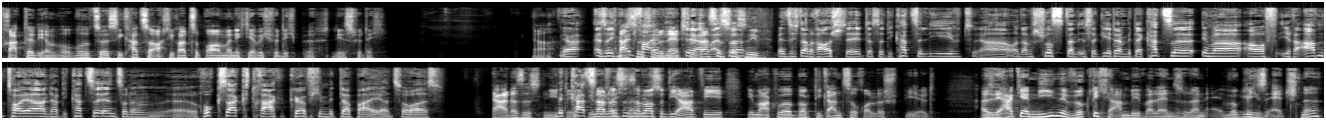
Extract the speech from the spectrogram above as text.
fragt er die, wo, wozu ist die Katze? Ach, die Katze brauchen wir nicht, die habe ich für dich, die ist für dich. Ja. Ja, also ich meine vor allem, nett. Hinterher, das ist das du, wenn sich dann rausstellt, dass er die Katze liebt, ja, und am Schluss dann ist er, geht er mit der Katze immer auf ihre Abenteuer und hat die Katze in so einem äh, Rucksack-Tragekörbchen mit dabei und sowas. Ja, das ist niedlich. genau, das ist aber auch so die Art, wie, wie Mark Wahlberg die ganze Rolle spielt. Also der hat ja nie eine wirkliche Ambivalenz oder ein wirkliches Edge, ne?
